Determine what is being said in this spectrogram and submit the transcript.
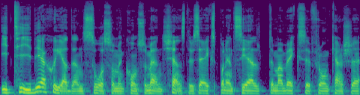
i tidiga skeden så som en konsumenttjänst, det vill säga exponentiellt där man växer från kanske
